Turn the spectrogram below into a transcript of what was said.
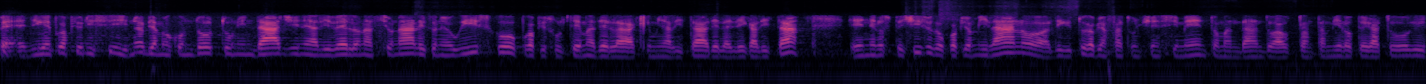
Beh, direi proprio di sì. Noi abbiamo condotto un'indagine a livello nazionale con Eurisco proprio sul tema della criminalità e della illegalità e nello specifico proprio a Milano addirittura abbiamo fatto un censimento mandando a 80.000 operatori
